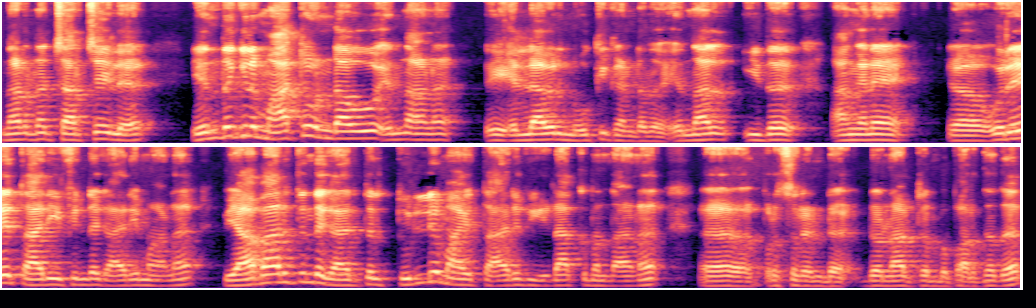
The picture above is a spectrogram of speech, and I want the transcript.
നടന്ന ചർച്ചയിൽ എന്തെങ്കിലും മാറ്റം ഉണ്ടാവുമോ എന്നാണ് എല്ലാവരും നോക്കിക്കണ്ടത്. എന്നാൽ ഇത് അങ്ങനെ ഒരേ താരിഫിന്റെ കാര്യമാണ്. വ്യാപാരത്തിന്റെ കാര്യത്തിൽ തുല്യമായ താരിഫ് ഈടാക്കുമെന്നാണ് പ്രസിഡന്റ് ഡൊണാൾഡ് ട്രംപ് പറഞ്ഞത്.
